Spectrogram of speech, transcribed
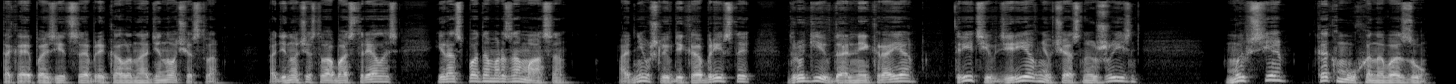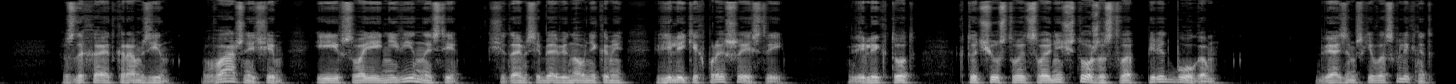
Такая позиция обрекала на одиночество. Одиночество обострялось и распадом Арзамаса. Одни ушли в декабристы, другие в дальние края, третьи в деревню, в частную жизнь. Мы все как муха на вазу, вздыхает Карамзин. Важничаем и в своей невинности считаем себя виновниками великих происшествий. Велик тот, кто чувствует свое ничтожество перед Богом. Вяземский воскликнет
